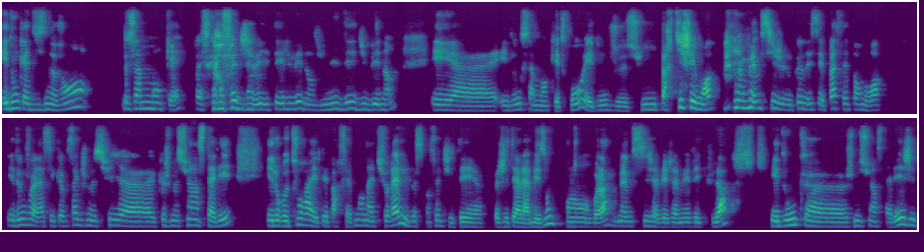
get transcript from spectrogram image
Et donc, à 19 ans, ça me manquait parce qu'en fait j'avais été élevée dans une idée du Bénin et, euh, et, donc ça me manquait trop et donc je suis partie chez moi même si je ne connaissais pas cet endroit. Et donc voilà c'est comme ça que je me suis euh, que je me suis installée et le retour a été parfaitement naturel parce qu'en fait j'étais j'étais à la maison voilà même si j'avais jamais vécu là et donc euh, je me suis installée j'ai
